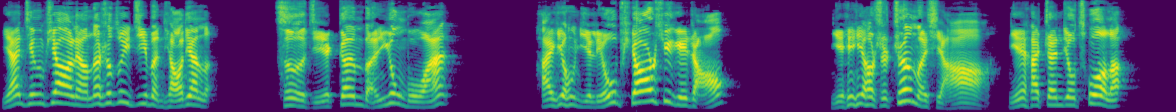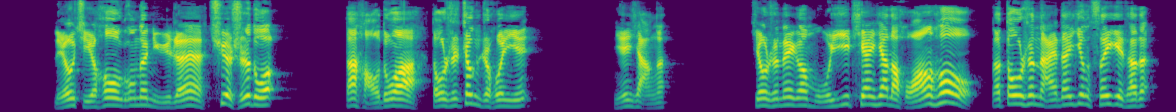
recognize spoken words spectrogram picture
年轻漂亮那是最基本条件了。自己根本用不完，还用你刘飘去给找？您要是这么想，您还真就错了。刘启后宫的女人确实多，但好多都是政治婚姻。您想啊，就是那个母仪天下的皇后，那都是奶奶硬塞给他的，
